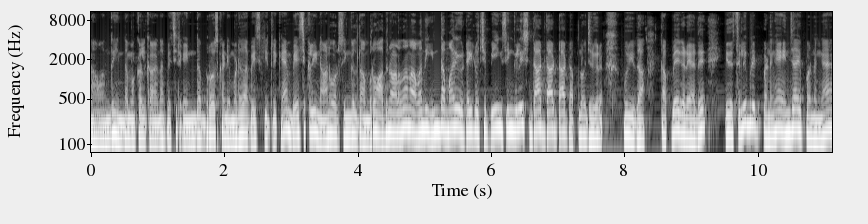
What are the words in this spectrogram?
நான் வந்து இந்த மக்களுக்காக தான் பேசியிருக்கேன். இந்த ப்ரோஸ்காண்டி மட்டும் தான் பேசிக்கிட்டு இருக்கேன். பேசிக்கலி நானும் ஒரு சிங்கிள் தான் ப்ரோ அதனால தான் நான் வந்து இந்த மாதிரி ஒரு டைட்டில் வச்சு being singlish dot dot dot அப்படின்னு வச்சிருக்கிறேன். புரியுதா? தப்பே கிடையாது. இதை செலிப்ரேட் பண்ணுங்கள் என்ஜாய் பண்ணுங்கள்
